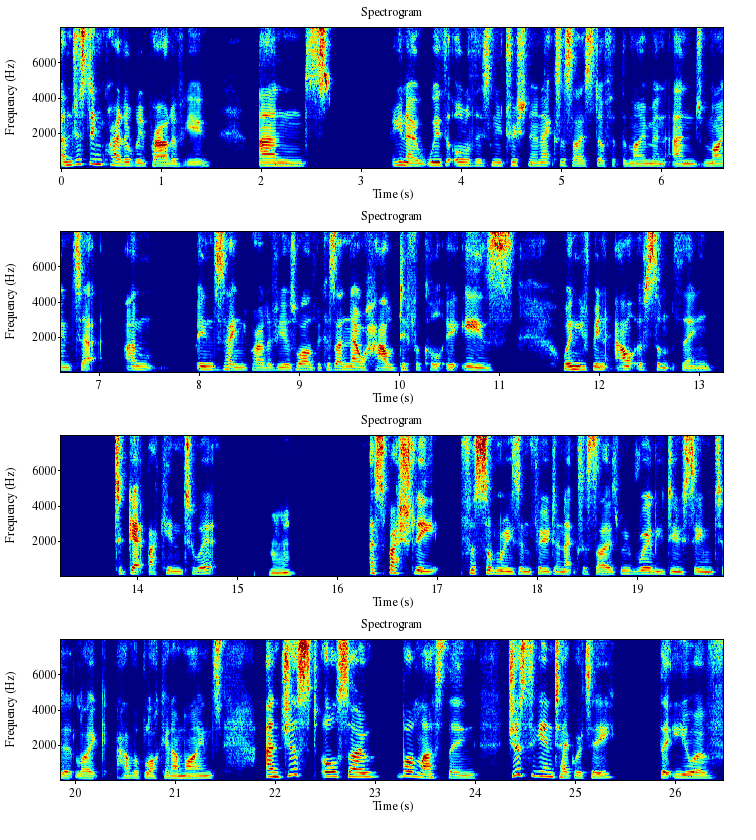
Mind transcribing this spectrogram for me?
i'm just incredibly proud of you. And you know with all of this nutrition and exercise stuff at the moment and mindset i'm insanely proud of you as well because i know how difficult it is when you've been out of something to get back into it Mhm. especially for some reason food and exercise we really do seem to like have a block in our minds and just also one last thing just the integrity that you have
